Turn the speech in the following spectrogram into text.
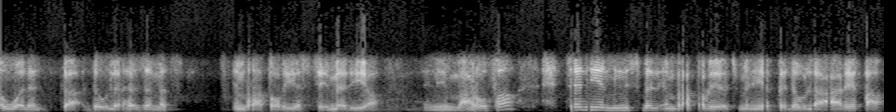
أولا كدولة هزمت إمبراطورية استعمارية يعني معروفة. ثانيا بالنسبة للإمبراطورية العثمانية كدولة عريقة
